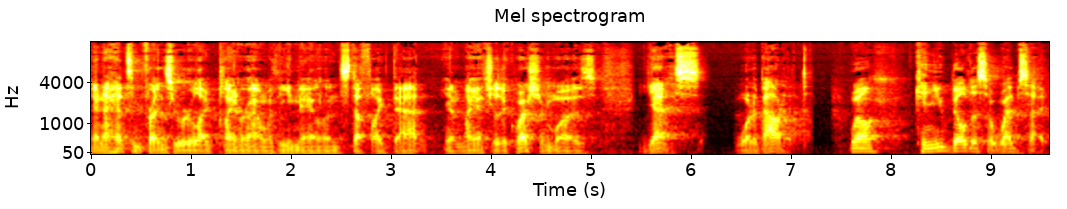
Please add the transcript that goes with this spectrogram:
And I had some friends who were like playing around with email and stuff like that. You know, my answer to the question was yes. What about it? Well, can you build us a website?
